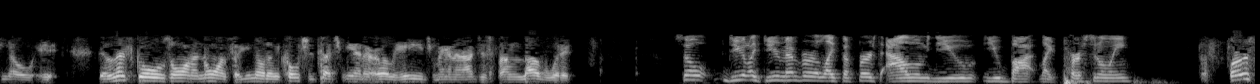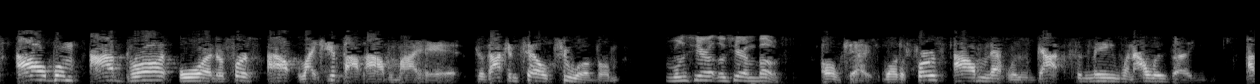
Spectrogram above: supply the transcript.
you know, it, the list goes on and on. So, you know, the culture touched me at an early age, man, and I just fell in love with it. So do you like? Do you remember like the first album you you bought like personally? The first album I brought, or the first out like hip hop album I had, because I can tell two of them. Well, let's hear let's hear them both. Okay. Well, the first album that was got for me when I was uh, I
